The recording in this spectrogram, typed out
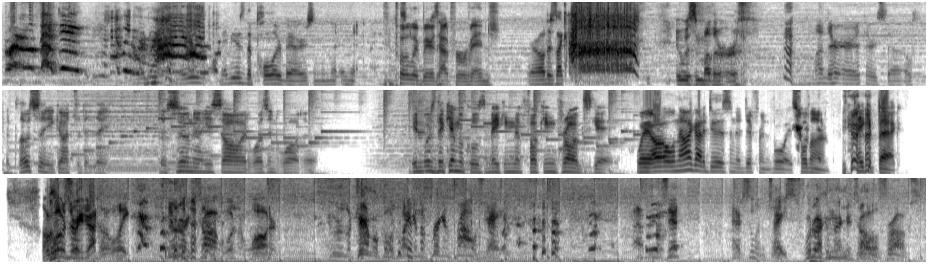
We're offending! And we were right! Maybe, maybe it was the polar bears in the, in the Polar bears out for revenge. they're all just like ah! It was Mother Earth. Mother Earth herself. The closer he got to the lake, the sooner he saw it wasn't water. It was the chemicals making the fucking frogs gay. Wait, oh well now I gotta do this in a different voice. Hold on. Take it back. The closer he got to the lake, the sooner he saw it wasn't water. It was the chemicals making the friggin' frogs gay. that being said, excellent taste. Would recommend it to all frogs.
